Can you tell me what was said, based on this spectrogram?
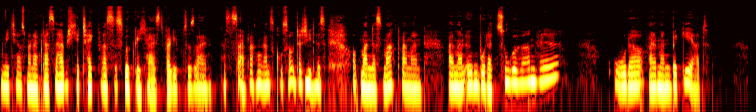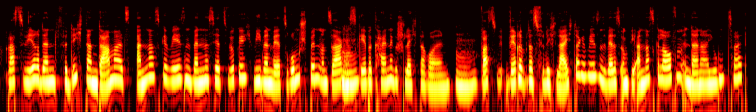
Mädchen aus meiner Klasse, habe ich gecheckt, was es wirklich heißt, verliebt zu sein. Dass es einfach ein ganz großer Unterschied ist, ob man das macht, weil man, weil man irgendwo dazugehören will oder weil man begehrt. Was wäre denn für dich dann damals anders gewesen, wenn es jetzt wirklich, wie wenn wir jetzt rumspinnen und sagen, Mhm. es gäbe keine Geschlechterrollen? Was wäre das für dich leichter gewesen? Wäre das irgendwie anders gelaufen in deiner Jugendzeit?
